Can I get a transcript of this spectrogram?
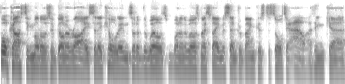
forecasting models have gone awry, so they call in sort of the world's one of the world's most famous central bankers to sort it out. I think uh,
